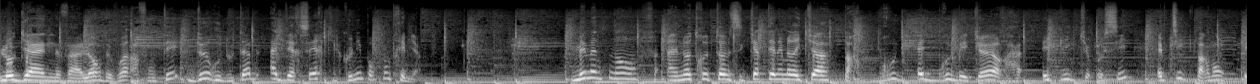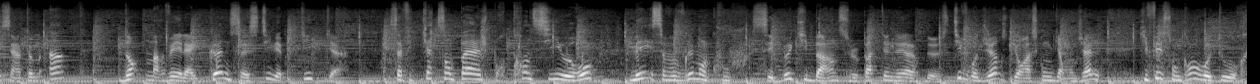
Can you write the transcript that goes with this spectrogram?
Logan va alors devoir affronter deux redoutables adversaires qu'il connaît pourtant très bien. Mais maintenant, un autre tome, c'est Captain America par Ed Brubaker, épique aussi, Eptic pardon, et c'est un tome 1 dans Marvel Icons, Steve Eptic. Ça fait 400 pages pour 36 euros, mais ça vaut vraiment le coup. C'est Bucky Barnes, le partenaire de Steve Rogers durant la Seconde Guerre mondiale, qui fait son grand retour.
